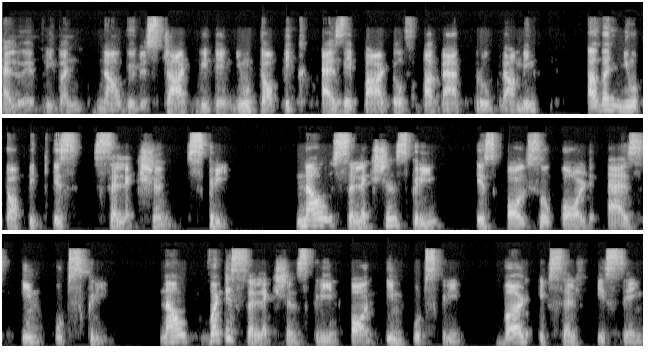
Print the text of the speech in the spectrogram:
Hello everyone. Now we will start with a new topic as a part of ABAP programming. Our new topic is selection screen. Now selection screen is also called as input screen. Now what is selection screen or input screen? Word itself is saying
